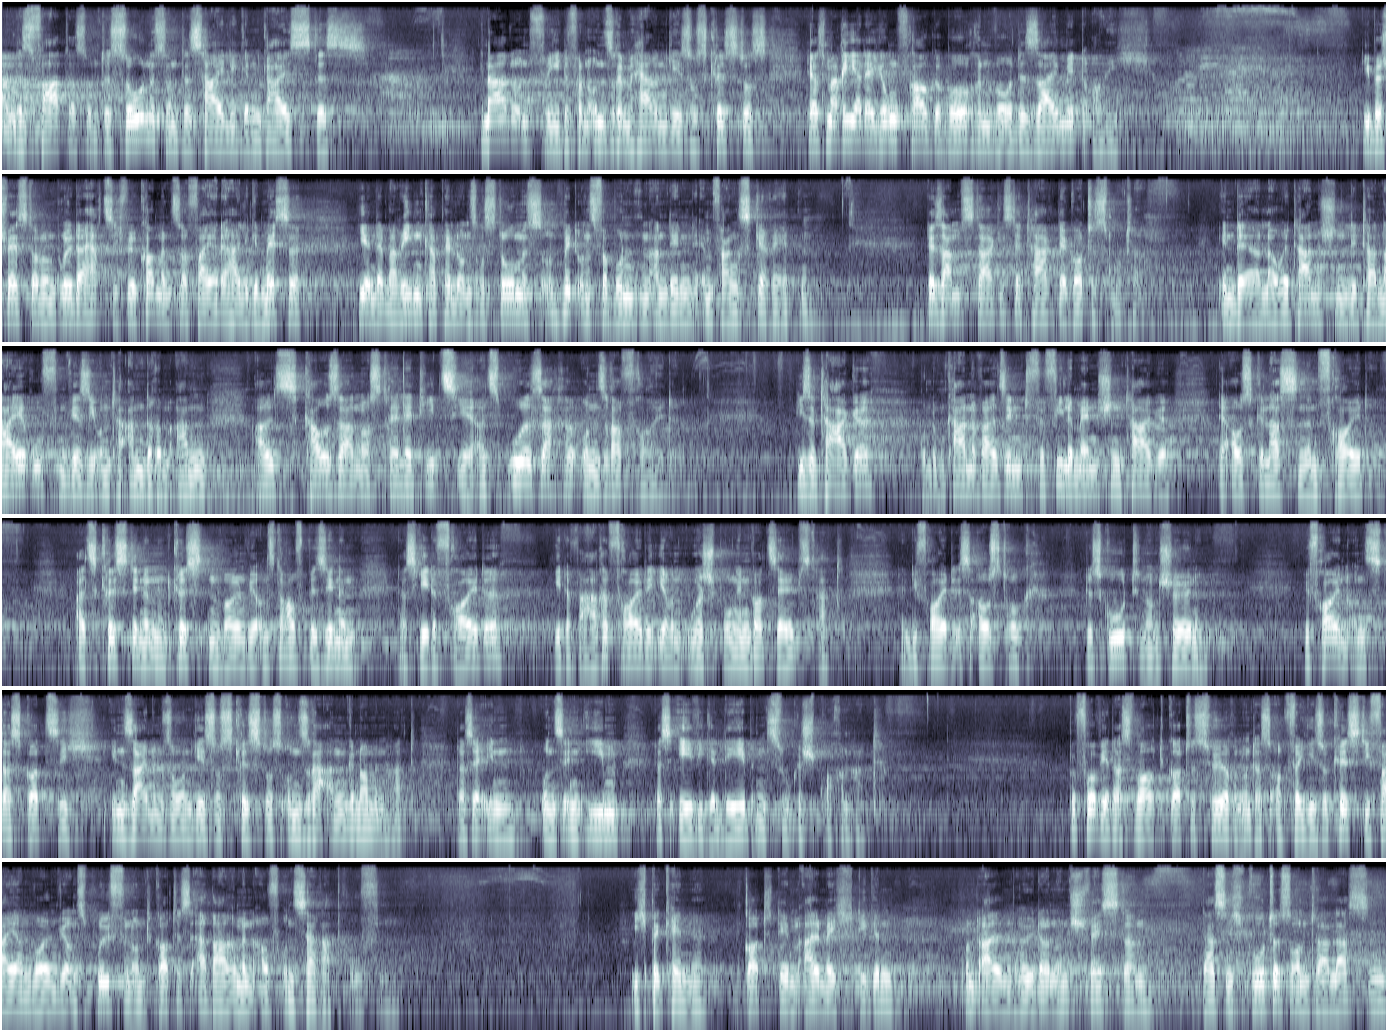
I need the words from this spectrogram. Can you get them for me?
Namen des Vaters und des Sohnes und des Heiligen Geistes. Gnade und Friede von unserem Herrn Jesus Christus, der aus Maria der Jungfrau geboren wurde, sei mit euch. Liebe Schwestern und Brüder, herzlich willkommen zur Feier der Heiligen Messe hier in der Marienkapelle unseres Domes und mit uns verbunden an den Empfangsgeräten. Der Samstag ist der Tag der Gottesmutter. In der lauretanischen Litanei rufen wir sie unter anderem an als Causa Nostre Laetitiae, als Ursache unserer Freude. Diese Tage rund um Karneval sind für viele Menschen Tage der ausgelassenen Freude. Als Christinnen und Christen wollen wir uns darauf besinnen, dass jede Freude, jede wahre Freude ihren Ursprung in Gott selbst hat. Denn die Freude ist Ausdruck des Guten und Schönen. Wir freuen uns, dass Gott sich in seinem Sohn Jesus Christus unserer angenommen hat, dass er in, uns in ihm das ewige Leben zugesprochen hat. Bevor wir das Wort Gottes hören und das Opfer Jesu Christi feiern, wollen wir uns prüfen und Gottes Erbarmen auf uns herabrufen. Ich bekenne Gott dem Allmächtigen und allen Brüdern und Schwestern, dass ich Gutes unterlassen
